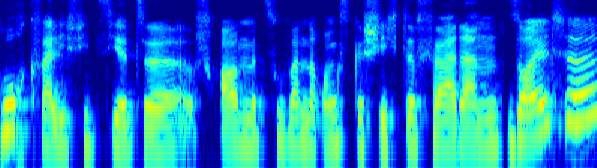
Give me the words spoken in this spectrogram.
hochqualifizierte Frauen mit Zuwanderungsgeschichte fördern sollte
